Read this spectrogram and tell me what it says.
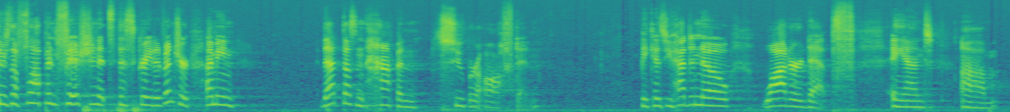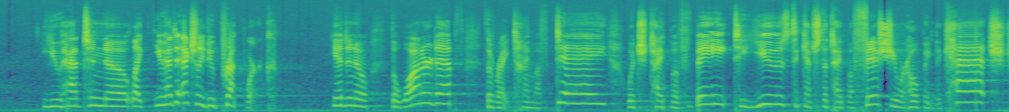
there's a flopping fish, and it's this great adventure. I mean, that doesn't happen super often. because you had to know water depth and um, you had to know, like, you had to actually do prep work. You had to know the water depth, the right time of day, which type of bait to use to catch the type of fish you were hoping to catch,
